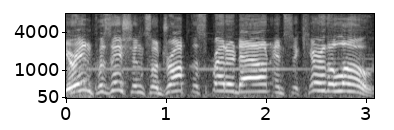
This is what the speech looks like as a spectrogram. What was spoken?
You're in position, so drop the spreader down and secure the load.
